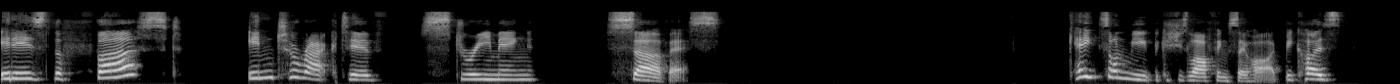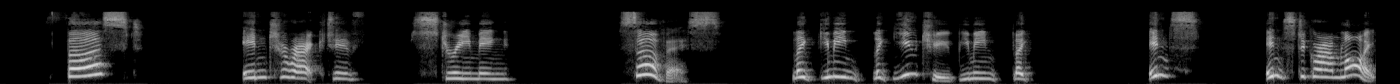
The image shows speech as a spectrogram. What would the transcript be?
It is the first interactive streaming service. Kate's on mute because she's laughing so hard because first interactive streaming service. Like you mean like YouTube? You mean like Inst- Instagram Live?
